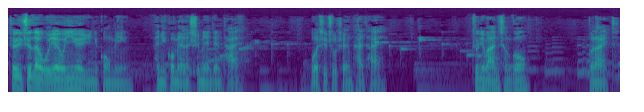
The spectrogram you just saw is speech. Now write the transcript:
这里是在午夜用音乐与你共鸣，陪你共眠的失眠电台，我是主持人台台。祝你晚安成功，Good night。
